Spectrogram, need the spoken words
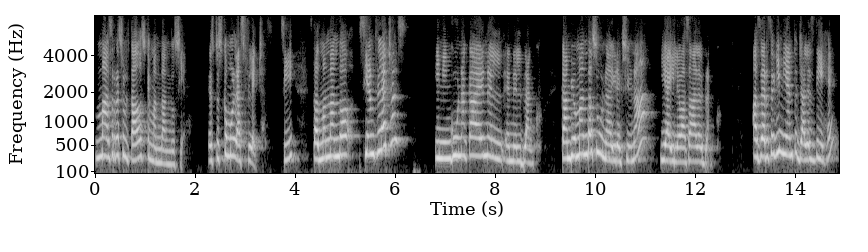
más resultados que mandando 100. Esto es como las flechas, ¿sí? Estás mandando 100 flechas y ninguna cae en el, en el blanco. Cambio, mandas una dirección A y ahí le vas a dar al blanco. Hacer seguimiento, ya les dije,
